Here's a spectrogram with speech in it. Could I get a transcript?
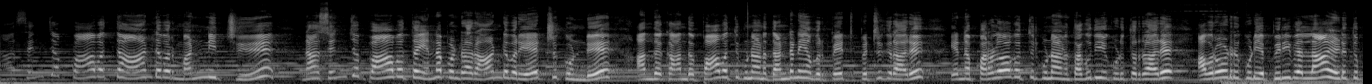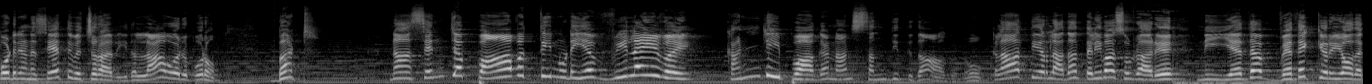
நான் செஞ்ச பாவத்தை ஆண்டவர் மன்னிச்சு நான் செஞ்ச பாவத்தை என்ன பண்றாரு? ஆண்டவர் ஏற்றுக்கொண்டு அந்த அந்த பாவத்துக்குண்டான தண்டனை அவர் பெற்று- பெற்றுக்கிறாரு. என்ன பரலோகத்திற்குண்டான தகுதியை கொடுத்துடுறாரு. அவரோடு இருக்கக்கூடிய பிரிவெல்லாம் எடுத்து போட்டு என்னை சேர்த்து வச்சுறாரு. இதெல்லாம் ஒரு புறம். பட் நான் செஞ்ச பாவத்தினுடைய விளைவை கண்டிப்பாக நான் சந்தித்து தான் ஆகணும். கலாத்தியர்ல அதான் தெளிவா சொல்றாரு நீ எதை விதைக்கிறையோ அதை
